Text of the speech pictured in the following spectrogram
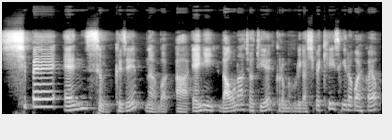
10의 n승, 그지? 아, 뭐, 아, n이 나오나 저 뒤에? 그러면 우리가 10의 k승이라고 할까요?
